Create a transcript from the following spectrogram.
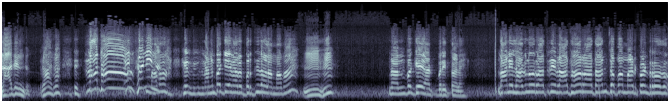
ರಾಧಂದು. ರಾಧಾ! ನನ್ ಬಗ್ಗೆ ಏನಾದ್ರು ಬರ್ತಿದ್ದಾಳ ಮಾವ? ಹ್ಮ್ ಹ್ಮ್. ನನ್ ಬಗ್ಗೆ ಯಾಕೆ ಬರೀತಾಳೆ? ನಾನಿಲ್ಲಿ ಹಗಲು ರಾತ್ರಿ ರಾಧಾ ರಾಧಾ ಅಂತ ಜಪ ಮಾಡ್ಕೊಂಡಿರೋದು.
